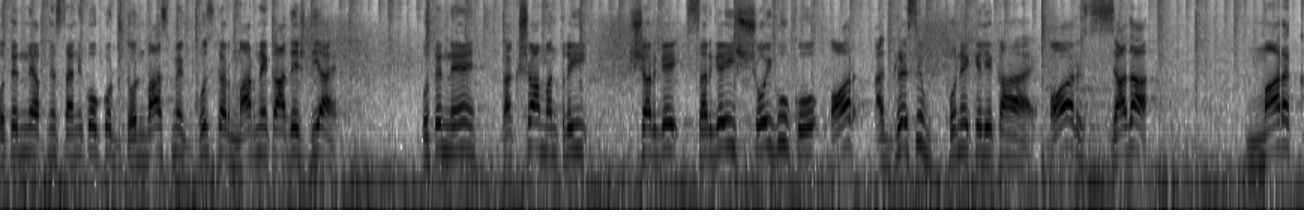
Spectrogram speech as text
पुतिन ने अपने सैनिकों को डोनबास में घुसकर मारने का आदेश दिया है। पुतिन ने रक्षा मंत्री सर्गे सरगेई शोइगु को और अग्रेसिव होने के लिए कहा है और ज़्यादा मारक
